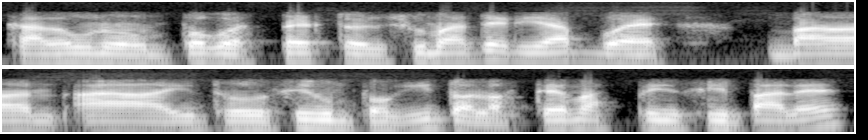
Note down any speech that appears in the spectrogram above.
cada uno un poco experto en su materia, pues van a introducir un poquito los temas principales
